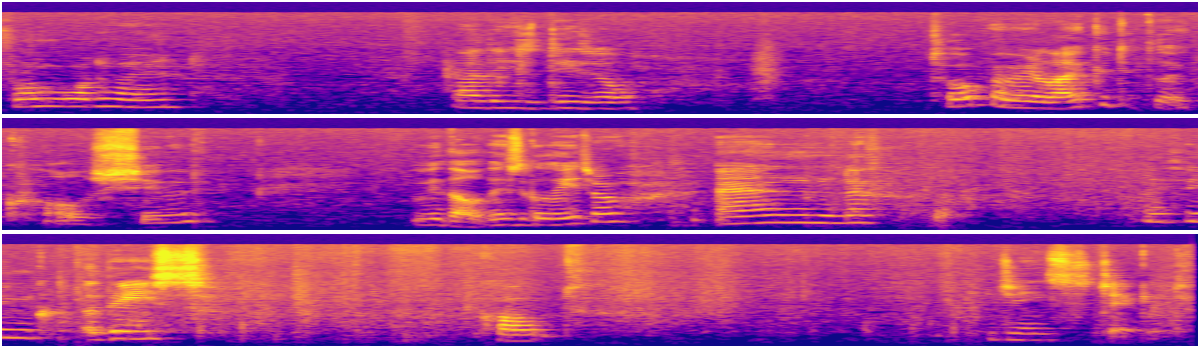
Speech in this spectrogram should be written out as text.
from Wonderland. And this diesel top. I really like it. It's like all shiver with all this glitter. And I think this coat jeans jacket.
